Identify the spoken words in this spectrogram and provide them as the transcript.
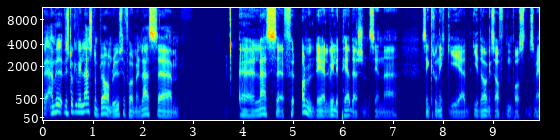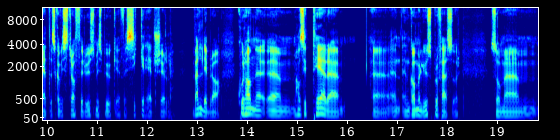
Hvis dere vil lese noe bra om rusreformen, les, uh, les for all del Willy Pedersen sin sin kronikk i, i dagens Aftenposten som heter 'Skal vi straffe rusmisbruket for sikkerhets skyld'? Veldig bra. Hvor han, um, han siterer uh, en, en, gammel jusprofessor som, um,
